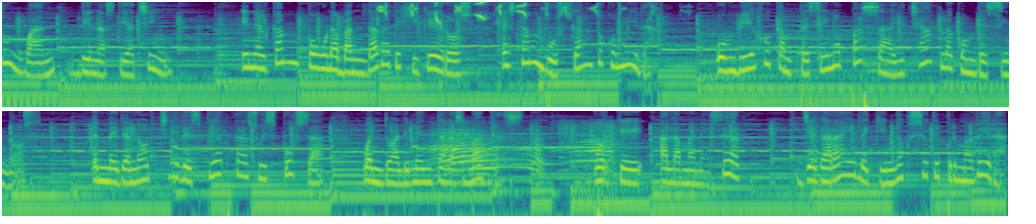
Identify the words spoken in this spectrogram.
Sun Wan, dinastía Qing. En el campo una bandada de jigueros están buscando comida. Un viejo campesino pasa y charla con vecinos. En medianoche despierta a su esposa cuando alimenta las vacas, porque al amanecer llegará el equinoccio de primavera.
